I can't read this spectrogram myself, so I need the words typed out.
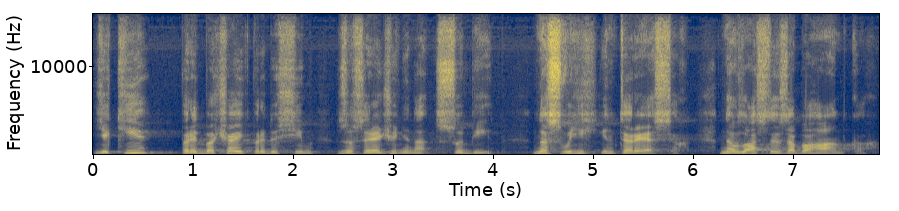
які передбачають передусім зосередження на собі, на своїх інтересах, на власних забаганках,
